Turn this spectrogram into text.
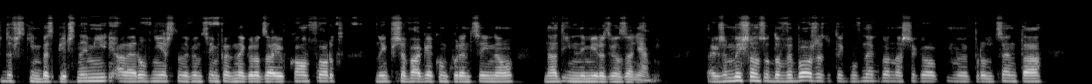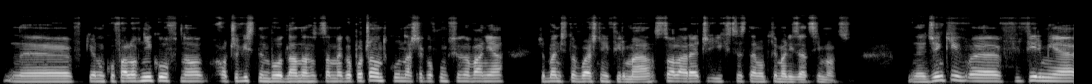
przede wszystkim bezpiecznymi, ale również stanowiącymi pewnego rodzaju komfort, no i przewagę konkurencyjną nad innymi rozwiązaniami. Także myśląc o dowyborze tutaj głównego naszego producenta w kierunku falowników, no oczywistym było dla nas od samego początku naszego funkcjonowania, że będzie to właśnie firma SolarEdge i ich system optymalizacji mocy. Dzięki firmie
